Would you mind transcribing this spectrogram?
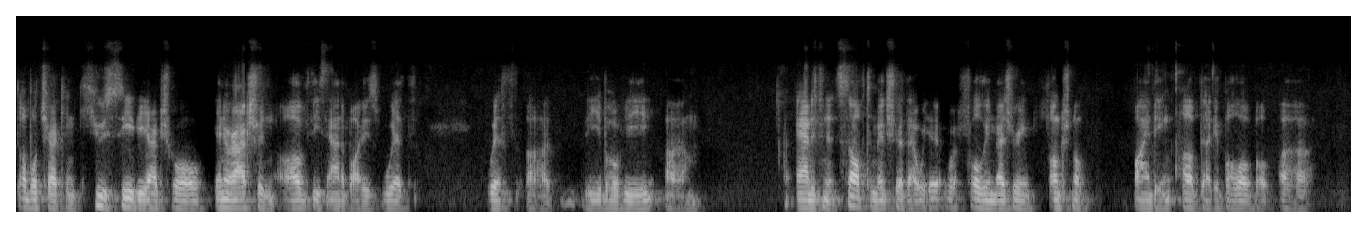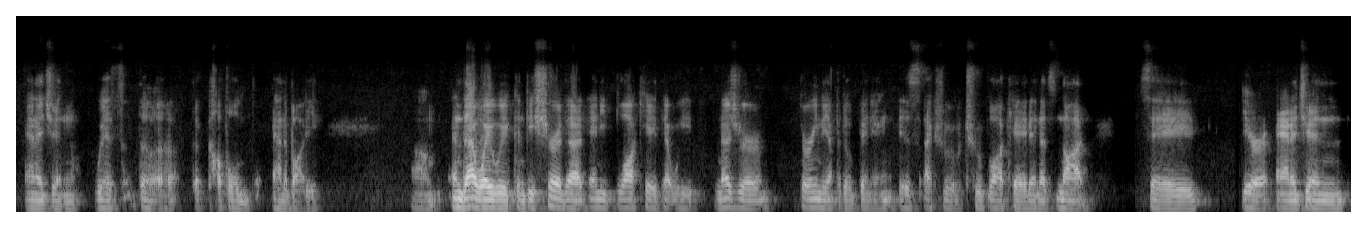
double check and QC the actual interaction of these antibodies with, with uh, the ABOV um, antigen itself to make sure that we, we're fully measuring functional binding of that Ebola uh, antigen with the, the coupled antibody. Um, and that way we can be sure that any blockade that we measure during the epitope binning is actually a true blockade and it's not, say, your antigen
